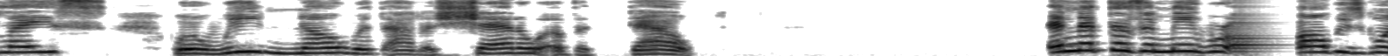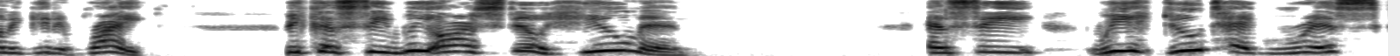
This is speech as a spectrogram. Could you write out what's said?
place where we know without a shadow of a doubt. And that doesn't mean we're always going to get it right. Because, see, we are still human. And see, we do take risk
